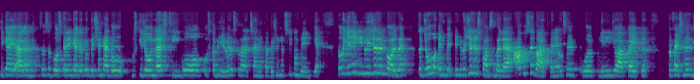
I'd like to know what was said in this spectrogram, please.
ठीक है, अगर सपोज़ करें कि अगर कोई पेशेंट है तो उसकी जो नर्स थी, वो उसका बिहेवियर उसके साथ अच्छा नहीं था पेशेंट ने उसकी कंप्लेन किया तो यानी एक इंडिविजुअल इन्वॉल्व है तो जो इंडिविजुअल रिस्पॉन्सिबल है, आप उससे बात करें उसमें वो यानी जो आपका एक प्रोफेशनल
